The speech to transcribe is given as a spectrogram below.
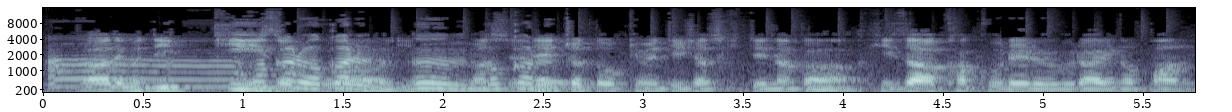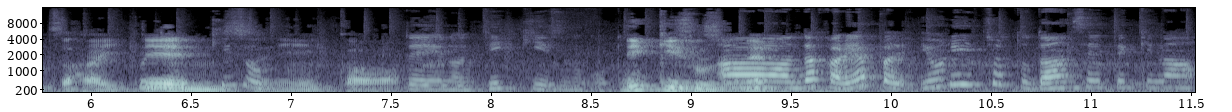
あー。でもディッキー族わかるわかる。はいうんますよね、ちょっと大きめの T シャツ着てなんか膝隠れるぐらいのパンツ履いて、うんスニーカー。っていうのは Dickiesのこと？ Dickiesですよね。ああだからやっぱよりちょっと男性的な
